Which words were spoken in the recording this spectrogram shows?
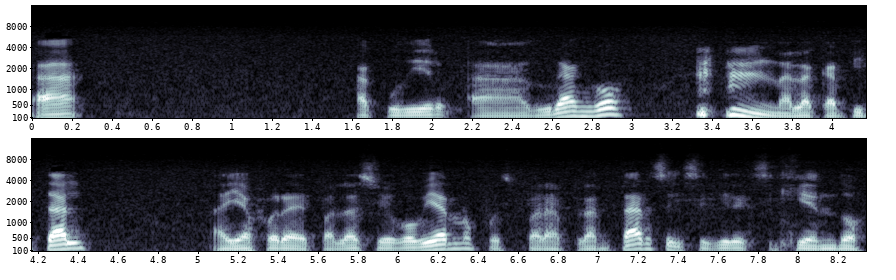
a acudir a Durango, a la capital, allá fuera del Palacio de Gobierno, pues para plantarse y seguir exigiendo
